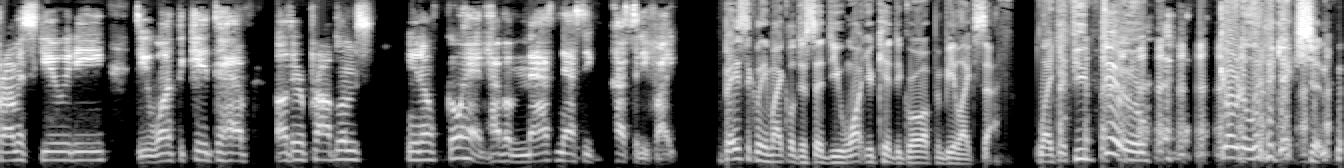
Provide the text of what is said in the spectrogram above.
promiscuity? Do you want the kid to have other problems? You know, go ahead, have a mass nasty custody fight. Basically, Michael just said, Do you want your kid to grow up and be like Seth? Like, if you do, go to litigation.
